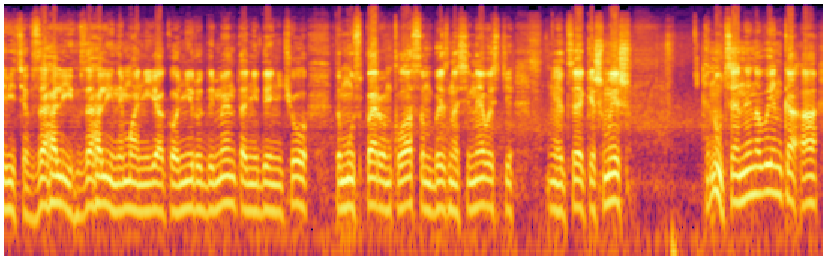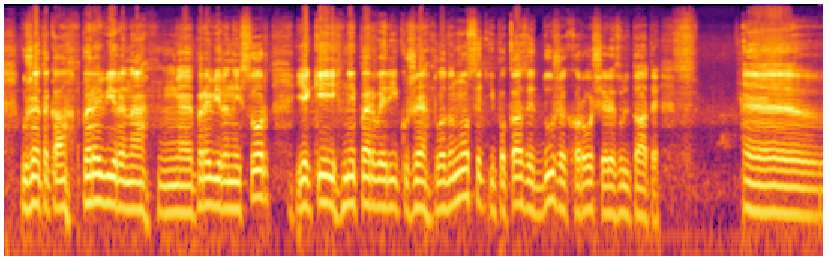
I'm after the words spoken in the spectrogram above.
Дивіться, взагалі, взагалі нема ніякого ні рудимента, ніде нічого. Тому з первим класом без насінневості е, це кишмиш. Ну, це не новинка, а вже така перевірена, е, перевірений сорт, який не перший рік уже плодоносить і показує дуже хороші результати. Е,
